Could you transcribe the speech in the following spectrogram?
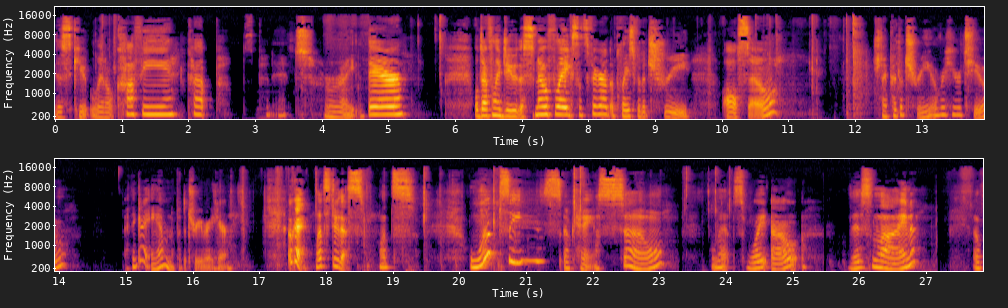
this cute little coffee cup. Let's put it right there. We'll definitely do the snowflakes. Let's figure out the place for the tree also. Should I put the tree over here too? I think I am to put the tree right here. Okay, let's do this. Let's, whoopsies. Okay, so let's white out this line. Oh,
